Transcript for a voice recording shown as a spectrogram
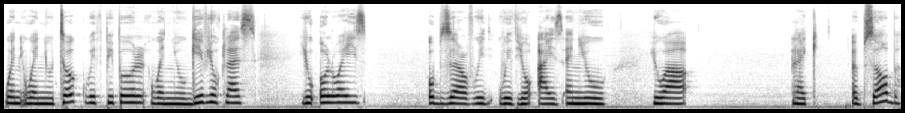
when when you talk with people when you give your class you always observe with with your eyes and you you are like absorbed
